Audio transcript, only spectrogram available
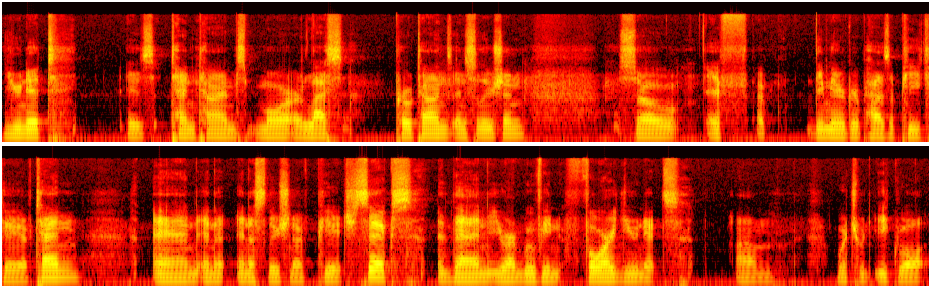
unit is 10 times more or less protons in solution. So if a, the amino group has a pK of 10, and in a, in a solution of pH 6, then you are moving 4 units, um, which would equal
